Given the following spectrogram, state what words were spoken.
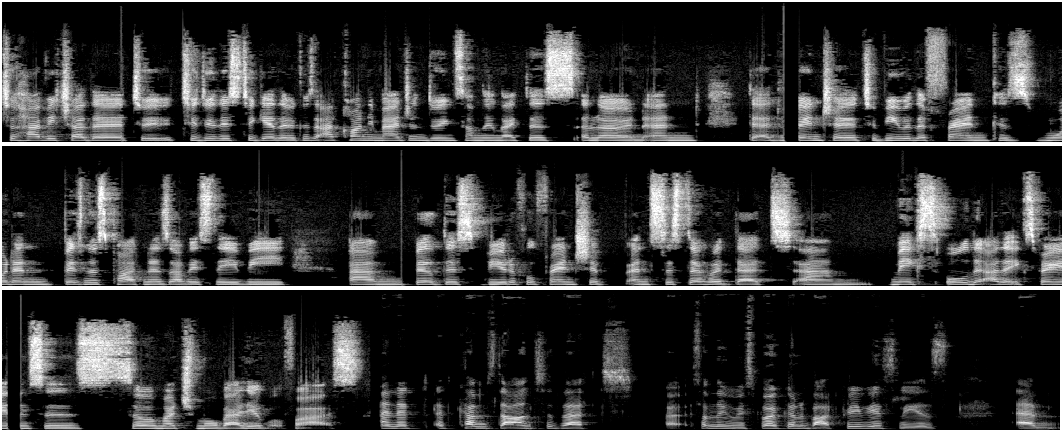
to have each other to to do this together because I can't imagine doing something like this alone and the adventure to be with a friend because more than business partners obviously we um, build this beautiful friendship and sisterhood that um, makes all the other experiences so much more valuable for us. And it, it comes down to that uh, something we've spoken about previously is um,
